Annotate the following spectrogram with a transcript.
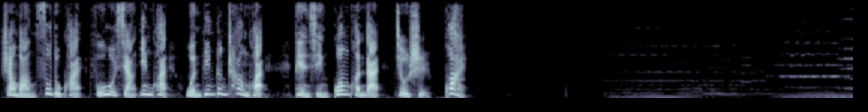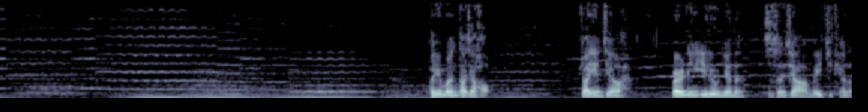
上网速度快，服务响应快，稳定更畅快。电信光宽带就是快。朋友们，大家好！转眼间啊，二零一六年呢，只剩下没几天了。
